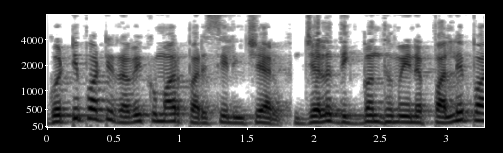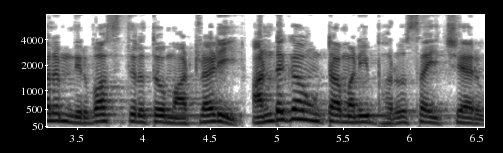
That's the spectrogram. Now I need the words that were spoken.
గొట్టిపాటి రవికుమార్ పరిశీలించారు. జల దిగ్బంధమైన పల్లెపాలెం నిర్వాసితులతో మాట్లాడి అండగా ఉంటామని భరోసా ఇచ్చారు.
